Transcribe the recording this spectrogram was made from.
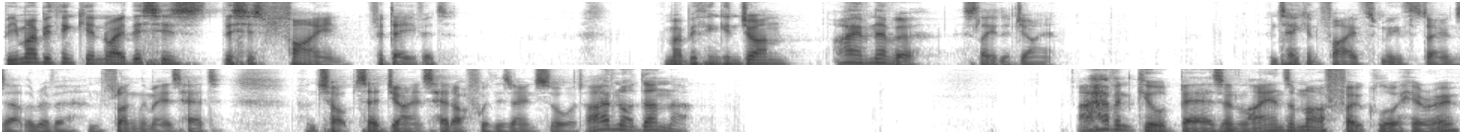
But you might be thinking, right, this is this is fine for David. You might be thinking, John, I have never slayed a giant and taken five smooth stones out of the river and flung them at his head and chopped said giant's head off with his own sword. I have not done that. I haven't killed bears and lions. I'm not a folklore hero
